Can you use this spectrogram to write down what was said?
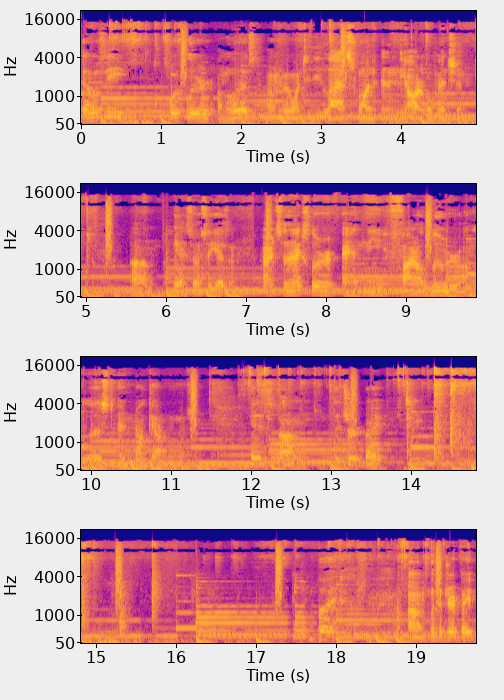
that was the fourth lure on the list. I'm gonna go on to the last one and then the honorable mention. Um, yeah, so I'll see you guys then. Alright, so the next lure and the final lure on the list, and not the honorable mention, is um, the jerk bait. But um, with the jerk bait,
